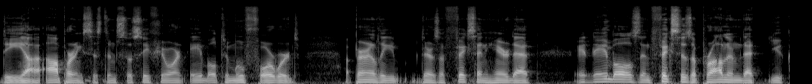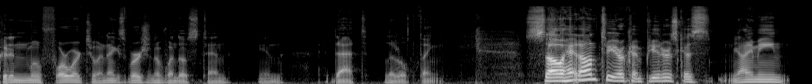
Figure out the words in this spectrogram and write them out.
the uh, operating system. So, see if you aren't able to move forward, apparently there's a fix in here that enables and fixes a problem that you couldn't move forward to a next version of Windows 10 in that little thing. So head on to your computers because I mean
